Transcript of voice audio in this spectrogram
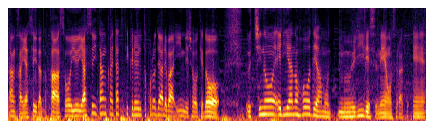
単価安いだとかそういう安い単価に建ててくれるところであればいいんでしょうけどうちのエリアの方ではもう無理ですねおそらくね。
